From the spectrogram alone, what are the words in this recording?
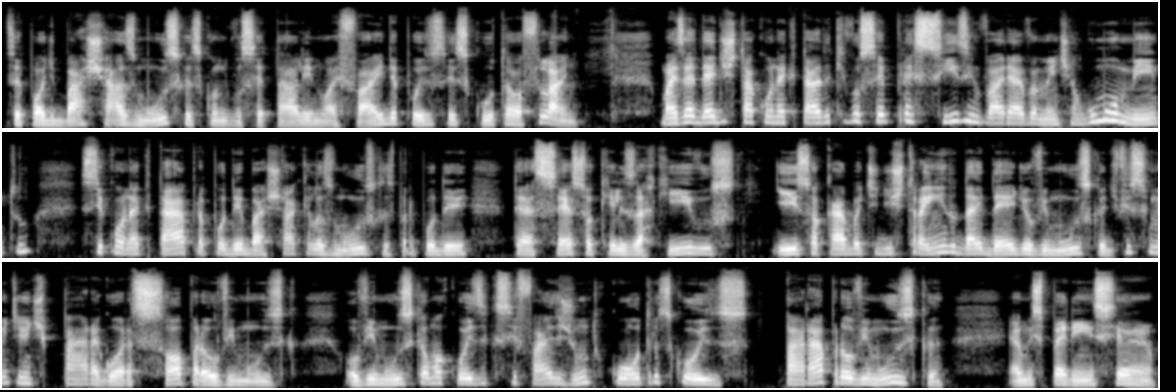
você pode baixar as músicas quando você está ali no Wi-Fi e depois você escuta offline. Mas a ideia de estar conectado é que você precisa invariavelmente em algum momento se conectar para poder baixar aquelas músicas, para poder ter acesso àqueles arquivos, e isso acaba te distraindo da ideia de ouvir música. Dificilmente a gente para agora só para ouvir música. Ouvir música é uma coisa que se faz junto com outras coisas. Parar para ouvir música é uma experiência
